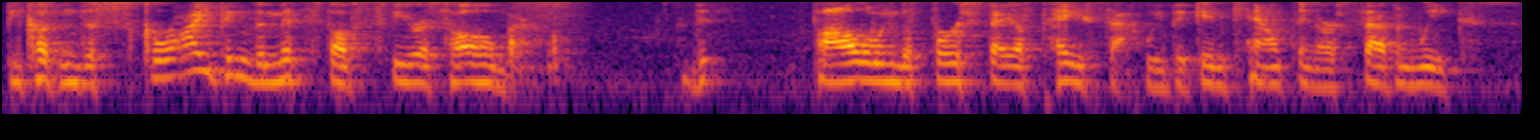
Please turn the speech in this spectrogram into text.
Because in describing the mitzvah of Sfiras HaOmer, following the first day of Pesach, we begin counting our seven weeks.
